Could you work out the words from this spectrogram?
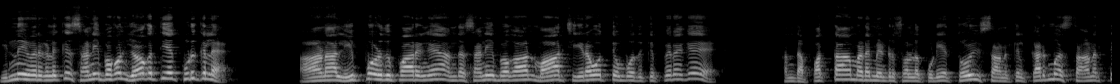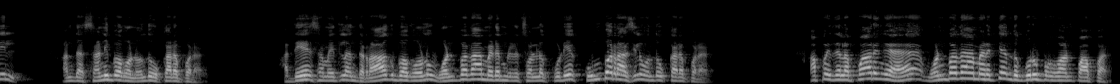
இன்னும் இவர்களுக்கு சனி பகவான் யோகத்தையே கொடுக்கல. ஆனால் இப்பொழுது பாருங்க அந்த சனி பகவான் மார்ச் இருபத்தி ஒம்போதுக்கு பிறகு அந்த பத்தாம் இடம் என்று சொல்லக்கூடிய தொழில் ஸ்தானத்தில் கர்மஸ்தானத்தில் அந்த சனி பகவான் வந்து உட்கார போகிறார் அதே சமயத்தில் அந்த ராகு பகவானும் ஒன்பதாம் இடம் என்று சொல்லக்கூடிய கும்பராசியில் வந்து உட்கார போகிறார் அப்போ இதில் பாருங்க ஒன்பதாம் இடத்தையும் அந்த குரு பகவான் பார்ப்பார்.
